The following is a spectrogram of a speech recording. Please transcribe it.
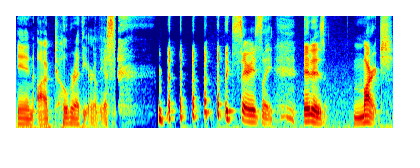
in October at the earliest. like seriously, it is March,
